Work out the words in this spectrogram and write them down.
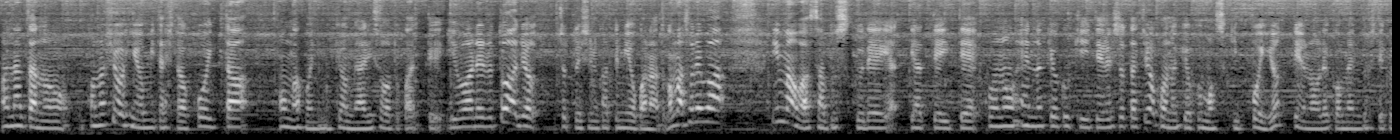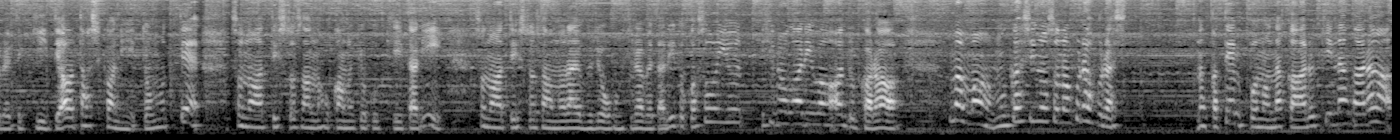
あなたのこの商品を見た人はこういった音楽にも興味ありそうとかって言われるとあじゃあちょっと一緒に買ってみようかなとか。まあそれは今はサブスクでやっていてこの辺の曲聴いてる人たちはこの曲も好きっぽいよっていうのをレコメンドしてくれて聴いてあ確かにと思ってそのアーティストさんの他の曲聴いたりそのアーティストさんのライブ情報調べたりとかそういう広がりはあるからまあまあ昔のそのフラフラしなんか店舗の中歩きながら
